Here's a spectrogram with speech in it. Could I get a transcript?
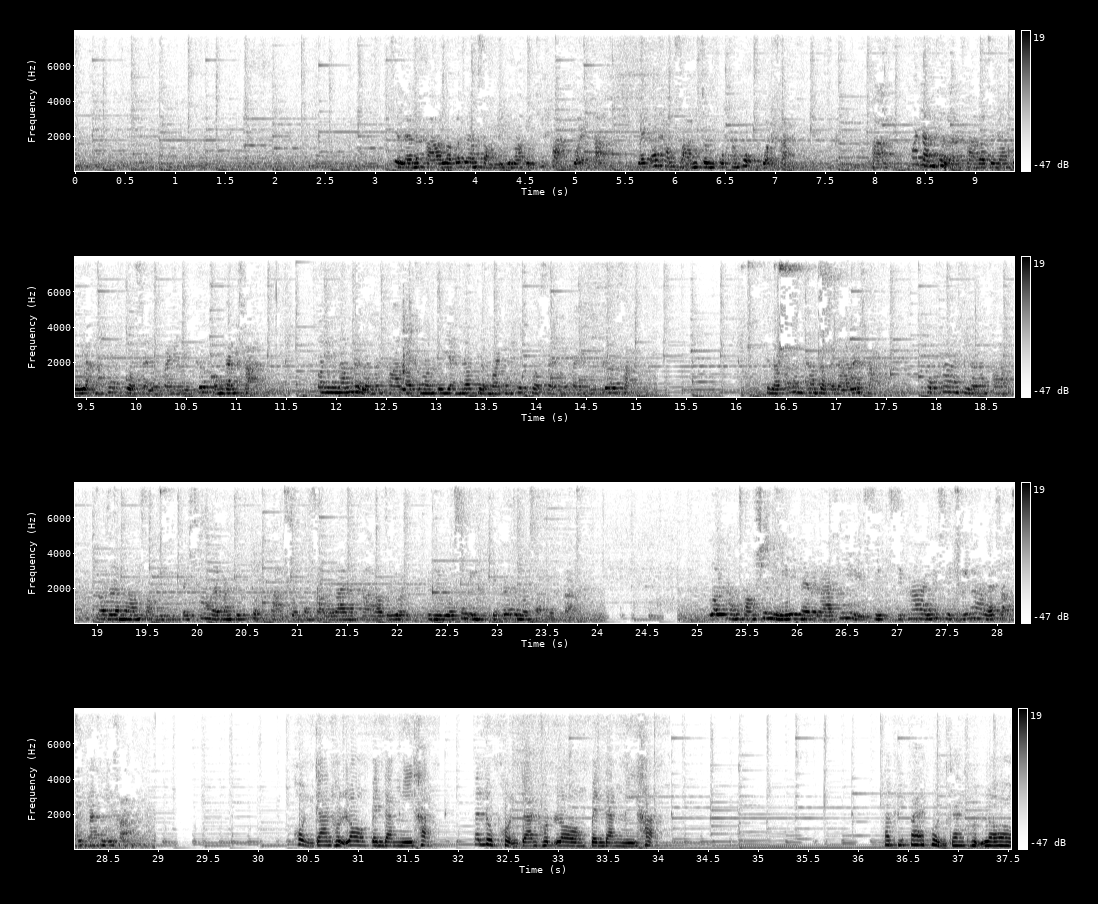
เสร็จแล้วนะคะ เราก็จะนำสำลีมาอุดที่ปากขวดค่ะ แล้วก็ทำซ้ำจนครบทั้งหกขวดค่ะค่ะเมื่อน้ำเดือดแล้วนะคะเราจะนำตัวอย่างทั้งหกขวดใส่ลงไปในบีกเกอร์พร้อมกันค่ะตอนนี้น้ำเดือดแล้วนะคะ เราจะนำตัวอย่างที่เราเตรียมไว้ทั้งหกขวดใส่ลงไปในบีกเกอร์ค่ะ เสร็จแล้วก็ทำการจับเวลาด้วยค่ะครบ5นาทีแล้วนะคะ เราจะนำสำลีไปชั่งและบันทึกผลค่ะ ส่วนของสารละลายนะคะ เราจะหยด universal indicator จำนวน2หยดค่ะ เราทำซ้ำเช่นนี้ในเวลาที่ 10 15 20 25และ 30 นาทีค่ะ ผลการทดลองเป็นดังนี้ค่ะ สรุปผลการทดลองเป็นดังนี้ค่ะ อธิบายผลการทดลอง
